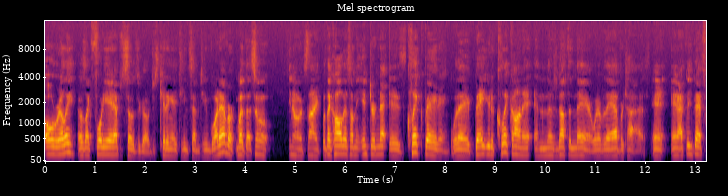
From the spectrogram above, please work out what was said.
Oh, really? It was like 48 episodes ago. Just kidding, 1817, whatever. But that, so you know, it's like what they call this on the internet is clickbaiting, where they bait you to click on it and then there's nothing there, whatever they advertise. And and I think that's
